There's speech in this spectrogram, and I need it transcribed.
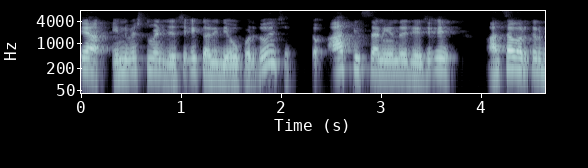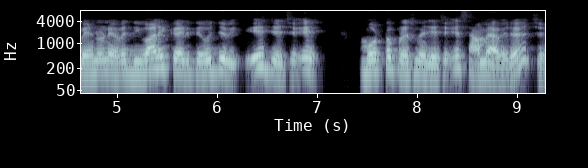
ત્યાં ઇન્વેસ્ટમેન્ટ જે છે એ કરી દેવું પડતું હોય છે. તો આ કિસ્સાની અંદર જે છે એ આશા વર્કર બહેનોને હવે દિવાળી કઈ રીતે ઉજવવી એ જે છે એ મોટો પ્રશ્ન જે છે એ સામે આવી રહ્યો છે.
